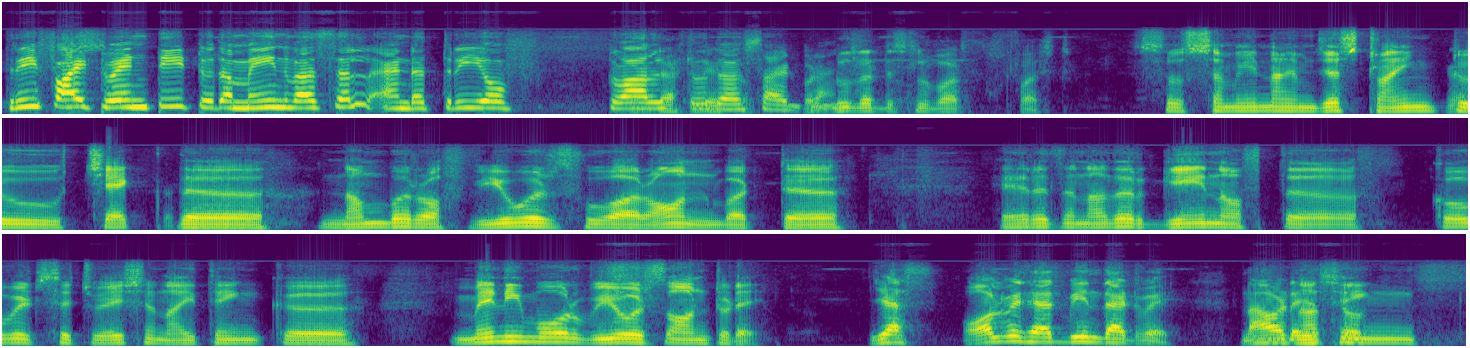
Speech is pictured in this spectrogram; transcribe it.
3520 to the main vessel and a 3 of 12 That's to later, the side But branch. do the distal birth first. so Samin, I'm just trying to check the number of viewers who are on, but uh, here is another gain of the COVID situation. I think uh, many more viewers on today. Yes, always has been that way. Nowadays, so- Nothing so,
